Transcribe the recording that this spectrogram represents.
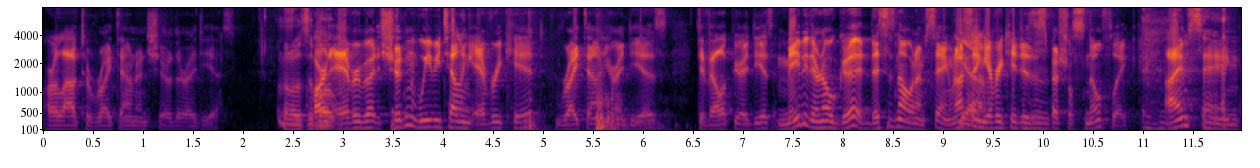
are allowed to write down and share their ideas? No, it's Aren't everybody? Shouldn't we be telling every kid write down your ideas? develop your ideas. Maybe they're no good. This is not what I'm saying. I'm not yeah. saying every kid is a mm-hmm. special snowflake. I'm saying,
